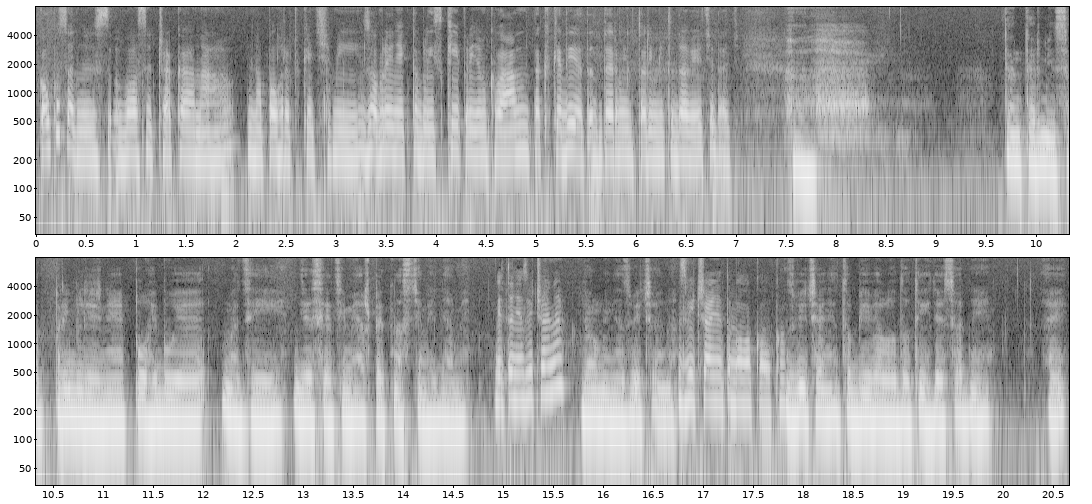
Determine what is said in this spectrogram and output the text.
Koľko sa dnes vlastne čaká na, na pohreb, keď mi zomrie niekto blízky, prídem k vám, tak kedy je ten termín, ktorý mi teda viete dať? Ten termín sa približne pohybuje medzi 10 až 15 dňami. Je to nezvyčajné? Veľmi nezvyčajné. Zvyčajne to bolo koľko? Zvyčajne to bývalo do tých 10 dní. Hej.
